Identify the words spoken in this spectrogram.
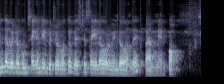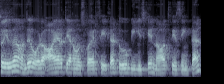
இந்த பெட்ரூமுக்கும் செகண்டரி பெட்ரூமுக்கு வெஸ்ட் சைடில் ஒரு விண்டோ வந்து பிளான் பண்ணியிருக்கோம். ஸோ இதுதான் வந்து ஒரு ஆயிரத்தி இரநூறு ஸ்கொயர் ஃபீட்டில் two BHK north facing plan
